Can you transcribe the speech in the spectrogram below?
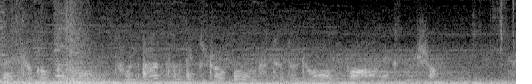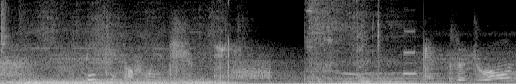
electrical component will add some extra oomph to the drone for our next mission. Speaking of which, the drone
